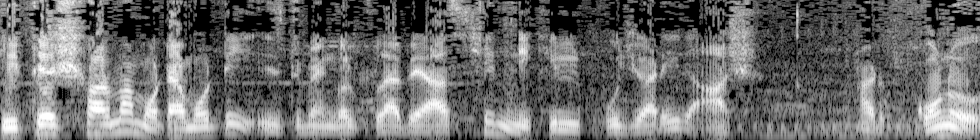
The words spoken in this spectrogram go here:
হিতেশ শর্মা মোটামুটি ইস্টবেঙ্গল ক্লাবে আসছে নিখিল পূজারীর আসার কোনো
